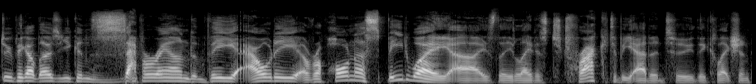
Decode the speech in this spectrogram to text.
do pick up those, you can zap around the Audi Ruapuna Speedway. Uh, is the latest track to be added to the collection.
